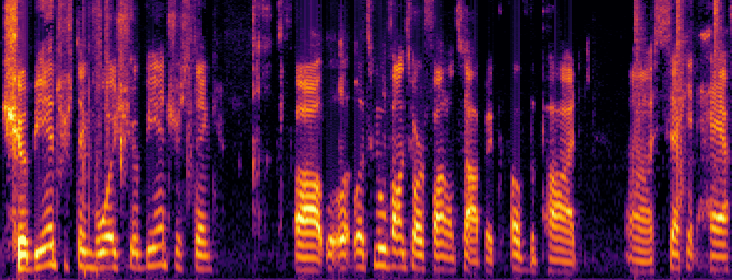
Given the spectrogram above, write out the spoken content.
Should be interesting, boys. Should be interesting. Uh, let's move on to our final topic of the pod. Uh, second half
